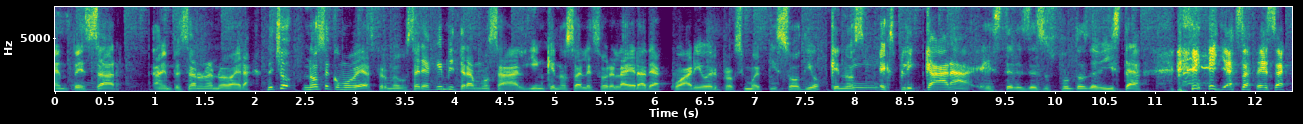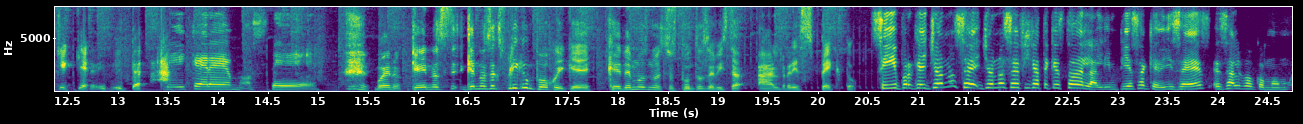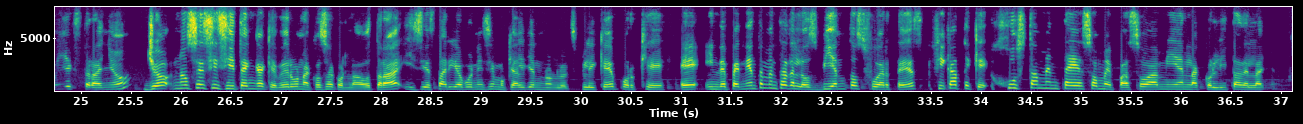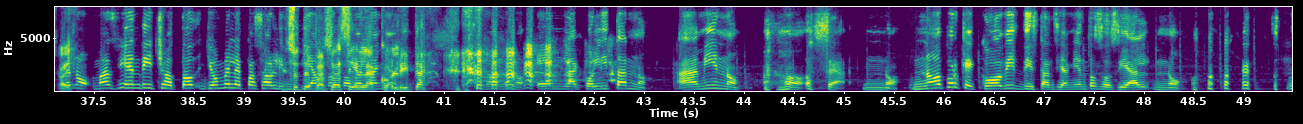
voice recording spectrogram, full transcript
sí. A empezar una nueva era. De hecho, no sé cómo veas, pero me gustaría que invitáramos a alguien que nos sale sobre la era de Acuario el próximo episodio, que nos Sí. explicara este desde sus puntos de vista. ya sabes a quién quiero invitar. Sí queremos, sí. Bueno, que nos, que nos explique un poco y que, que demos nuestros puntos de vista al respecto. Sí, porque yo no sé, yo no sé, fíjate que esto de la limpieza que dices es algo como muy extraño. Yo no sé si sí tenga que ver una cosa con la otra y sí estaría buenísimo que alguien nos lo explique porque eh, independientemente de los vientos fuertes, fíjate que justamente eso me pasó a mí en la colita del año. Ay. Bueno, más bien dicho, todo, yo me le he pasado limpiando ¿Eso te pasó así en la año. colita? No, no, no, en la colita no. A mí no. O sea, no. No porque COVID, distanciamiento social, no.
